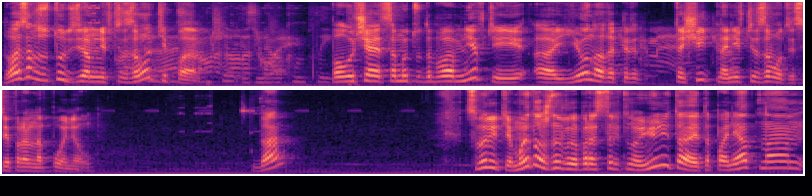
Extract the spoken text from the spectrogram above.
Давай сразу тут сделаем нефтезавод, типа... Получается, мы тут добываем нефть, и э, ее надо перетащить на нефтезавод, если я правильно понял. Да? Смотрите, мы должны выбрать строительного юнита, это понятно,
